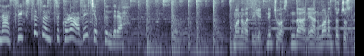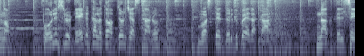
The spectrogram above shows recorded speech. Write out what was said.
నా సిక్స్త్ సెన్స్ కూడా అదే చెప్తుందిరా. మనం అది ఎట్నుంచి వస్తుందా అని అనుమానంతో చూస్తున్నాం. పోలీసులు డేక కళ్ళతో అబ్జర్వ్ చేస్తున్నారు. వస్తే దొరికిపోయేదక్క నాకు తెలిసి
